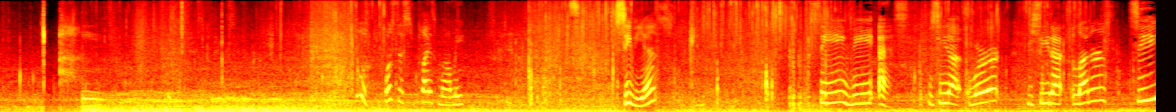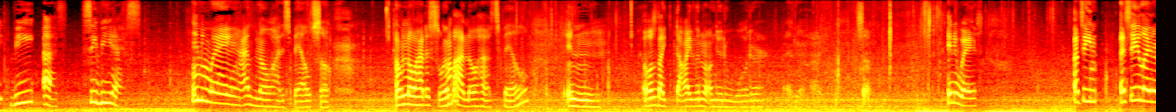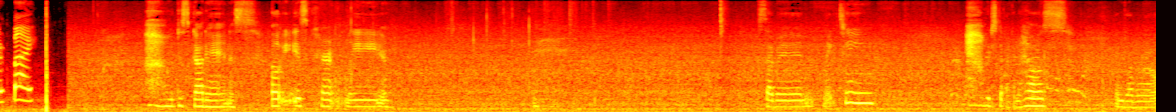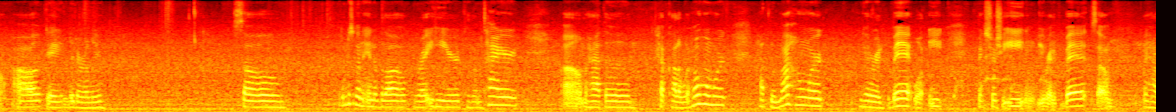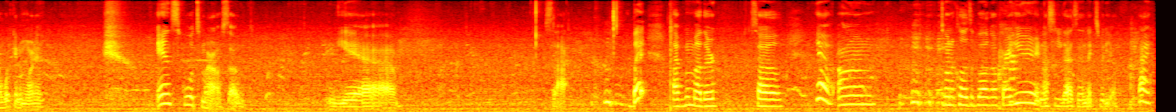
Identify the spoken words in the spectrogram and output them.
Ooh, what's this place mommy CVS CVS you see that word you see that letters CVS CVS anyway I don't know how to spell so I don't know how to swim, but I know how to spell. And I was like diving under the water. And I, so, anyways, I see. I see you later. Bye. We just got in. It's, oh, it's currently seven nineteen. We just got back in the house. and driving around all day, literally. So I'm just gonna end the vlog right here because I'm tired. Um, I have to have Kyla with her homework, have to do my homework, get her ready for bed, well eat, make sure she eat and be ready for bed. So I have work in the morning. And school tomorrow, so yeah. It's a lot. but life of a mother. So yeah, um I'm gonna close the vlog off right here and I'll see you guys in the next video. Bye.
